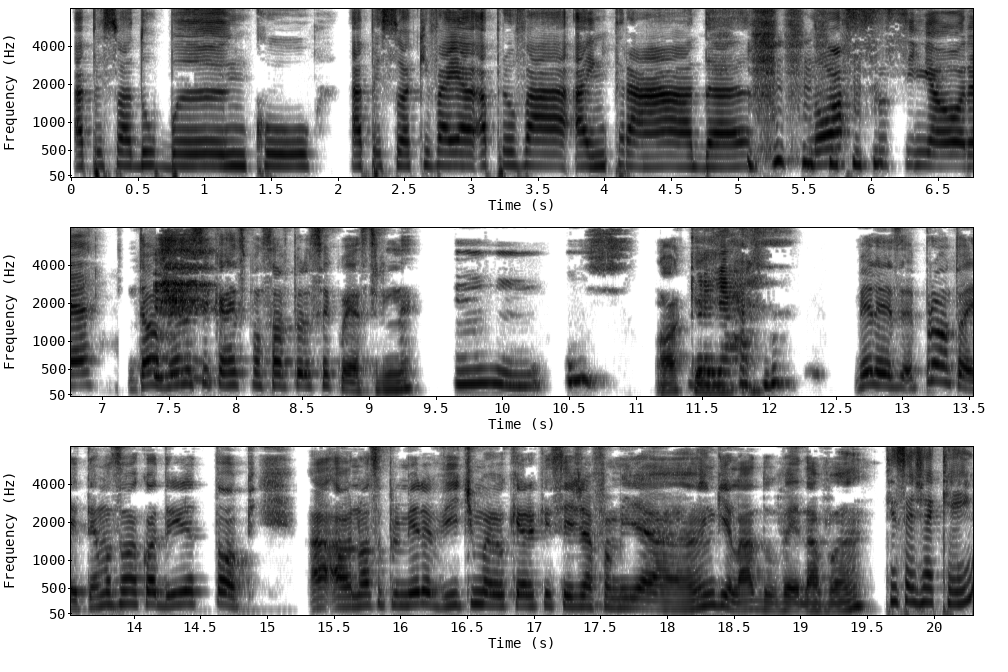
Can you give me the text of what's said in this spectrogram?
a pessoa do banco, a pessoa que vai aprovar a entrada. Nossa senhora. Então a Vênus fica responsável pelo sequestro, né? Uhum. Ok. Obrigada. Beleza, pronto aí, temos uma quadrilha top. A, a nossa primeira vítima eu quero que seja a família Ang lá do velho da van. Que seja quem?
